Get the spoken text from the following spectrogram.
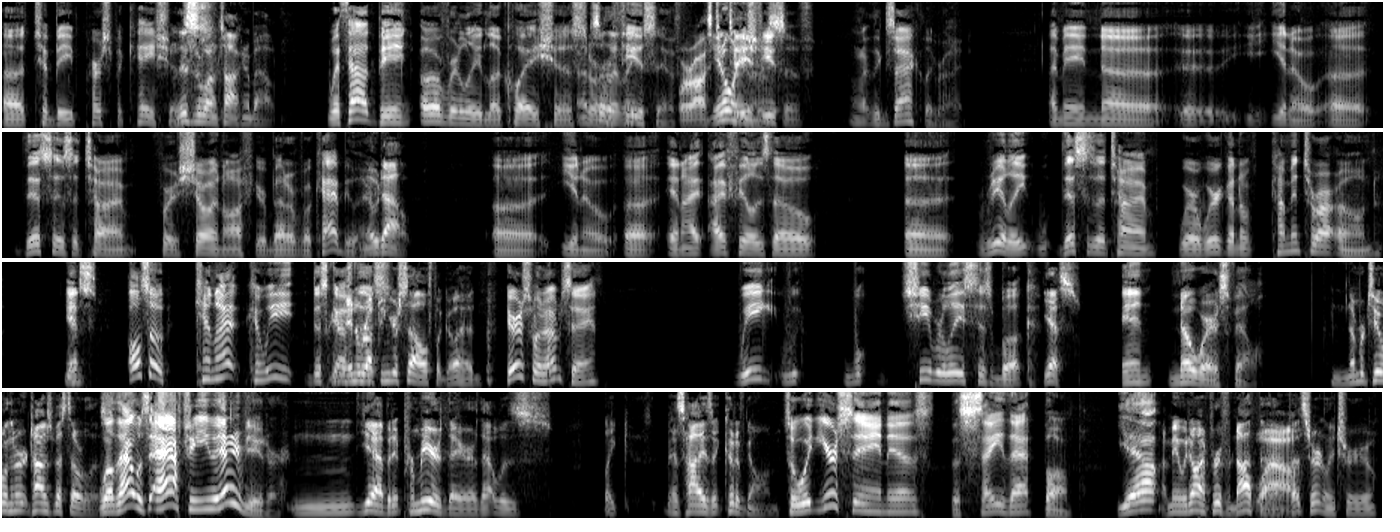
uh, to be perspicacious. this is what I'm talking about. without being overly loquacious or effusive. Or ostentatious. You don't want to be effusive. Exactly right. I mean, uh, uh, you know, uh, this is a time for showing off your better vocabulary. No doubt. uh, you know, uh, and I, I feel as though, uh, really, this is a time where we're going to come into our own. Yes. Also, can I, can we discuss You're interrupting this? yourself, but go ahead. Here's what I'm saying. We, we w- she released this book, Yes. and nowhere's fell. Number two on the New York Times bestseller list. Well, that was after you interviewed her. Mm, yeah, but it premiered there. That was like as high as it could have gone. So what you're saying is the say that bump. Yeah, I mean, we don't have proof of not Wow. that. That's certainly true.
